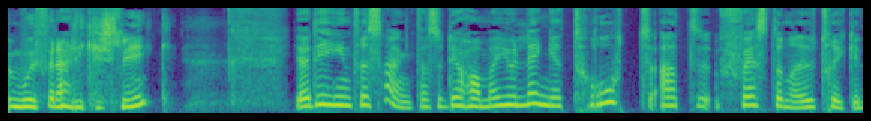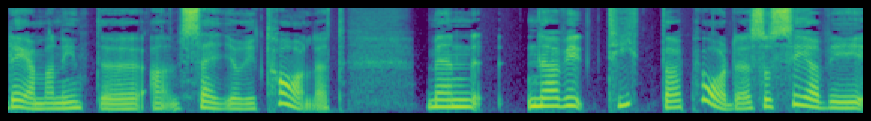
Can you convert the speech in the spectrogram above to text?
Hvorfor er det ikke slik? Ja, det är intressant. Alltså, det har man ju länge trott att gesterna uttrycker det man inte sier säger i talet. Men när vi tittar på det så ser vi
